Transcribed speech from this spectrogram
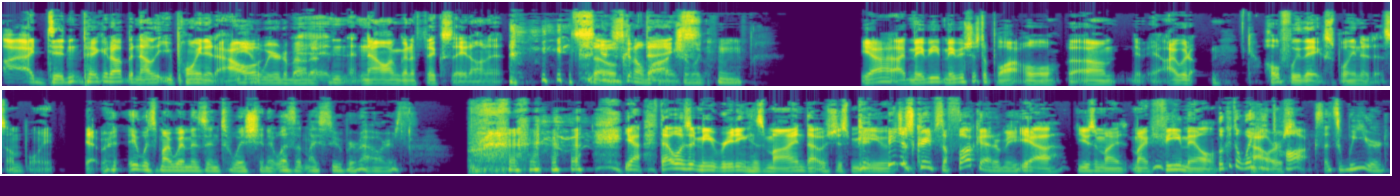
I didn't pick it up, but now that you point it out, Being weird about it. now I'm gonna fixate on it. so You're just gonna thanks. watch. Like, hmm. Yeah, I, maybe maybe it's just a plot hole. Um, I would hopefully they explain it at some point. Yeah, it was my women's intuition. It wasn't my superpowers. yeah, that wasn't me reading his mind. That was just me. He just creeps the fuck out of me. yeah, using my my female. Look at the way powers. he talks. That's weird.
